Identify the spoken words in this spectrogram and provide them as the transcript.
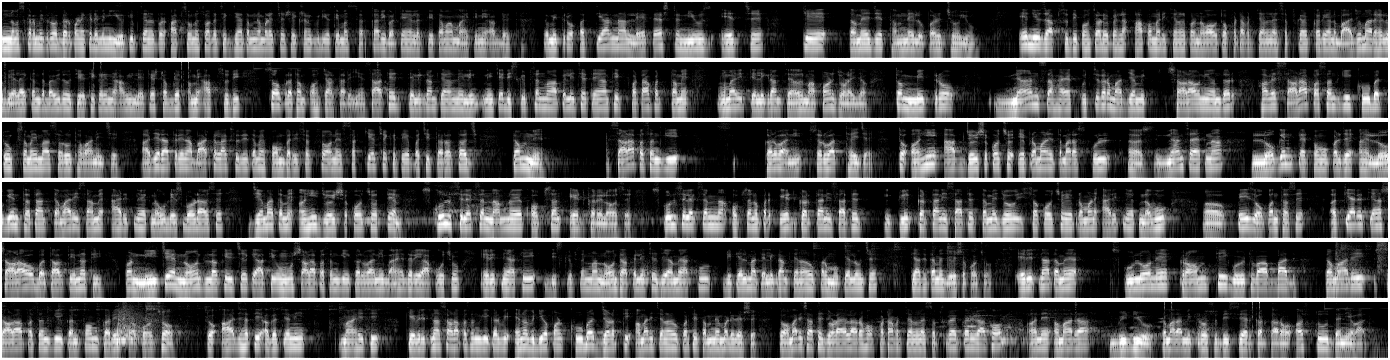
નમસ્કાર મિત્રો, દર્પણ એકેડેમીની YouTube channel પર આપ સૌનું સ્વાગત છે. જ્યાં તમને મળે છે શૈક્ષણિક વીડિયો તેમજ સરકારી ભરતીને લગતી તમામ માહિતીની અપડેટ. તો મિત્રો, અત્યારના લેટેસ્ટ ન્યૂઝ એ જ છે કે તમે જે થંબનેલ ઉપર જોયું, એ ન્યૂઝ આપ સુધી પહોંચાડ્યો. પહેલાં આપ અમારી ચેનલ પર નવા હો તો ફટાફટ ચેનલને સબસ્ક્રાઇબ કરી અને બાજુમાં રહેલું બેલ આઇકન દબાવી દો, જેથી કરીને આવી લેટેસ્ટ અપડેટ અમે આપ સુધી સૌ પ્રથમ પહોંચાડતા રહીએ. સાથે જ ટેલિગ્રામ ચેનલની લિંક નીચે ડિસ્ક્રિપ્શનમાં આપેલી છે. ત્યાંથી ફટાફટ તમે અમારી ટેલિગ્રામ ચેનલમાં પણ જોડાઈ જાઓ. તો મિત્રો જ્ઞાન સહાયક ઉચ્ચતર માધ્યમિક શાળાઓની અંદર હવે શાળા પસંદગી ખૂબ જ ટૂંક સમયમાં શરૂ થવાની છે. આજે રાત્રિના બાર કલાક સુધી તમે ફોર્મ ભરી શકશો અને શક્ય છે કે તે પછી તરત જ તમને શાળા પસંદગી કરવાની શરૂઆત થઈ જાય. તો અહીં આપ જોઈ શકો છો એ પ્રમાણે તમારા સ્કૂલ જ્ઞાન સહાયકના લોગિન પ્લેટફોર્મ ઉપર જઈ અને લોગિન થતાં તમારી સામે આ રીતનું એક નવું ડેશબોર્ડ આવશે, જેમાં તમે અહીં જોઈ શકો છો તેમ સ્કૂલ સિલેક્શન નામનો એક ઓપ્શન એડ કરેલો હશે. સ્કૂલ સિલેક્શનના ઓપ્શન ઉપર એડ કરતાની સાથે ક્લિક કરતાની સાથે તમે જોઈ શકો છો એ પ્રમાણે આ રીતનું એક નવું પેજ ઓપન થશે. અત્યારે ત્યાં શાળાઓ બતાવતી નથી, પણ નીચે નોંધ લખી છે કે આથી હું શાળા પસંદગી કરવાની બાંહેધરી આપું છું. એ રીતની આખી ડિસ્ક્રિપ્શનમાં નોંધ આપેલી છે, જે અમે આખું ડિટેલમાં ટેલિગ્રામ ચેનલ ઉપર મૂકેલું છે. ત્યાંથી તમે જોઈ શકો છો. એ રીતના તમે સ્કૂલોને ક્રમથી ગોઠવા બાદ તમારી શાળા પસંદગી કન્ફર્મ કરી શકો છો. તો આ જ હતી અગત્યની માહિતી. કેવી રીતના શાળા પસંદગી કરવી એનો વીડિયો પણ ખૂબ જ ઝડપથી અમારી ચેનલ ઉપરથી તમને મળી રહેશે. તો અમારી સાથે જોડાયેલા રહો, ફટાફટ ચેનલને સબસ્ક્રાઈબ કરી રાખો અને અમારા વીડિયો તમારા મિત્રો સુધી શેર કરતા રહો. અસ્તુ, ધન્યવાદ.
